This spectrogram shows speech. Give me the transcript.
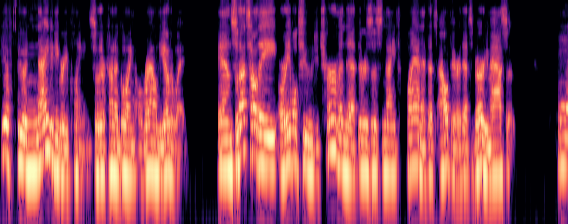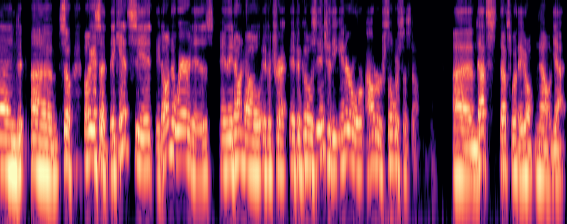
shift to a 90 degree plane. So they're kind of going around the other way. And so that's how they are able to determine that there's this ninth planet that's out there that's very massive. And um, so like i said they can't see it. They don't know where it is and they don't know if it tra- if it goes into the inner or outer solar system um, that's that's what they don't know yet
